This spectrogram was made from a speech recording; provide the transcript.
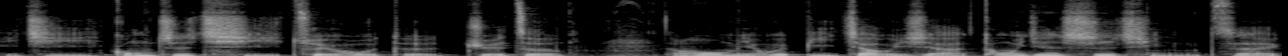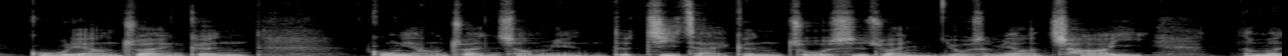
以及公之奇最后的抉择。然后我们也会比较一下同一件事情在《谷梁传》跟《公羊传》上面的记载跟《左氏传》有什么样的差异。那么。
